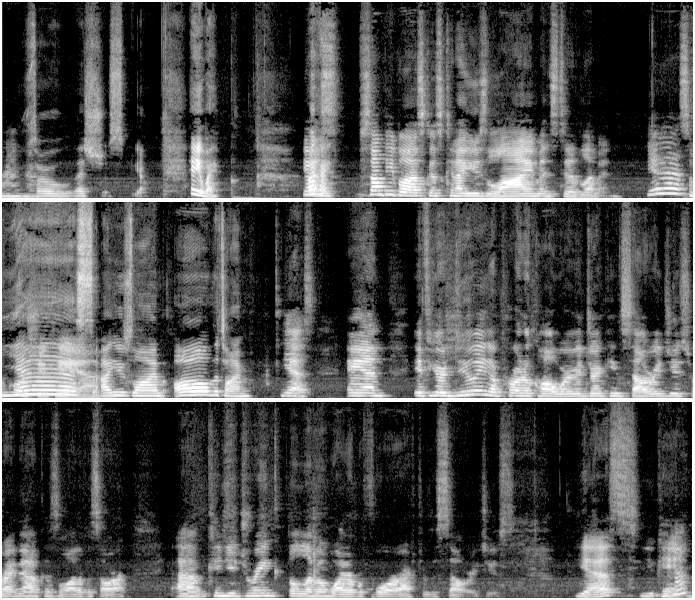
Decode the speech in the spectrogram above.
Mhm. So that's just, yeah. Anyway, Yes. okay. Some people ask us, can I use lime instead of lemon? Yes, of course yes, you can. I use lime all the time. yes. And if you're doing a protocol where you're drinking celery juice right now, because a lot of us are, um, can you drink the lemon water before or after the celery juice? Yes, you can. Mhm.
